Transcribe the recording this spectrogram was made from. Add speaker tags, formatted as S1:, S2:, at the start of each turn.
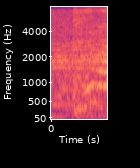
S1: from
